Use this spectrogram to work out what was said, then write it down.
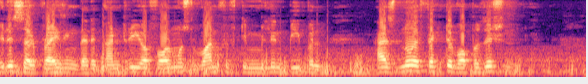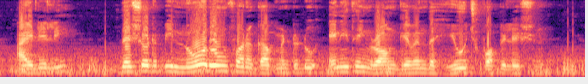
It is surprising that a country of almost 150 million people has no effective opposition. Ideally, there should be no room for a government to do anything wrong given the huge population.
